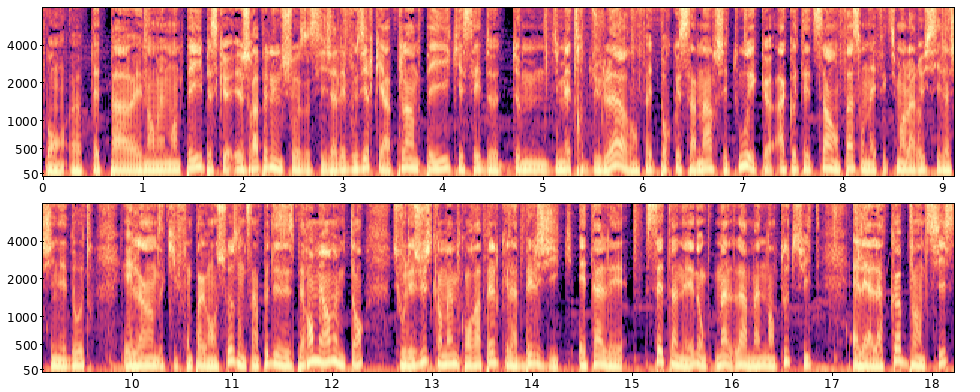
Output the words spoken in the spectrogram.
Bon, euh, peut-être pas énormément de pays, parce que je rappelle une chose aussi, j'allais vous dire qu'il y a plein de pays qui essayent de, de, d'y mettre du leur, en fait, pour que ça marche et tout, et qu'à côté de ça, en face, on a effectivement la Russie, la Chine et d'autres, et l'Inde qui font pas grand-chose, donc c'est un peu désespérant, mais en même temps, je voulais juste quand même qu'on rappelle que la Belgique est allée cette année, donc là, maintenant, tout de suite, elle est à la COP26,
